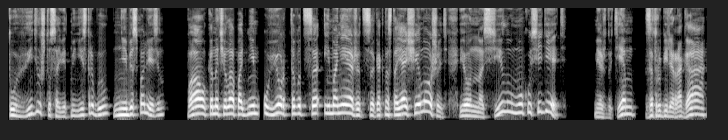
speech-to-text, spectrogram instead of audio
то увидел, что совет министра был не бесполезен. Палка начала под ним увертываться и манежиться, как настоящая лошадь, и он на силу мог усидеть. Между тем затрубили рога,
